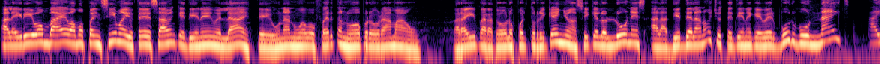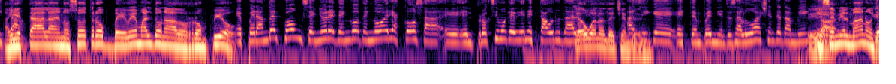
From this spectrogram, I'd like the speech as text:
Alegría y Bombae, vamos para encima y ustedes saben que tienen, ¿verdad? Este, una nueva oferta, un nuevo programa para ir para todos los puertorriqueños. Así que los lunes a las 10 de la noche usted tiene que ver Burbu Night. Ahí está. Ahí está la de nosotros, Bebé Maldonado, rompió. Esperando el PON, señores, tengo, tengo varias cosas. Eh, el próximo que viene está brutal. Quedó bueno el de Chente. Así que estén pendientes. Saludos a Chente también. Y que Ese es mi hermano, de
